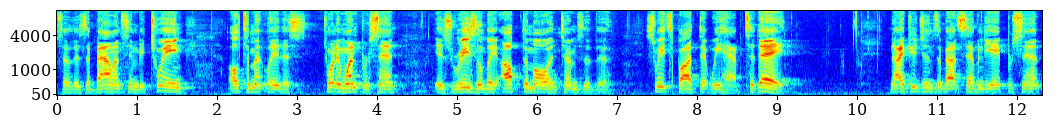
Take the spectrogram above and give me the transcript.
So there's a balance in between. Ultimately, this 21% is reasonably optimal in terms of the sweet spot that we have today. Nitrogen's about 78%,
